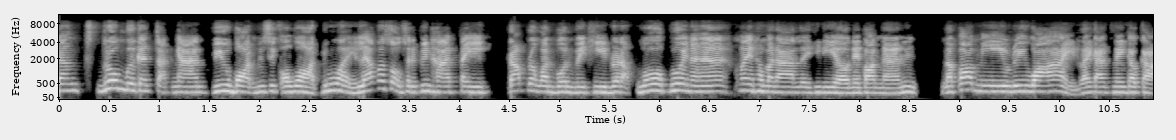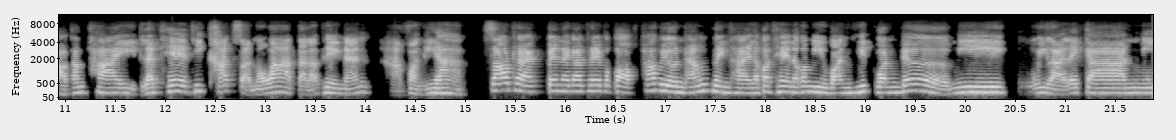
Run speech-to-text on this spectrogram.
ยังร่วมมือกันจัดงาน Billboard Music Award ด้วย แล้วก็ส่งศิลปินไทยไป รับรางวัลบนเวทีระดับโลกด้วยนะฮะ ไม่ธรรมดาเลยทีเดียวในตอนนั้น แล้วก็มี Rewind รายการเพลงเก่าๆทั้งไทย และเทศที่คัดสรรมาว่าแต่ละเพลงนั้นหาฟังได้ยาก Soundtrack เป็นรายการเพลงประกอบภาพยนตร์ทั้งเพลงไทยแล้วก็เทศแล้วก็มี One Hit Wonder มีอีกหลายรายการมี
